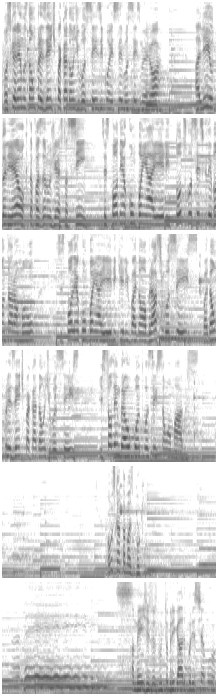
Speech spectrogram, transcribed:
Nós queremos dar um presente para cada um de vocês e conhecer vocês melhor. Ali o Daniel que está fazendo um gesto assim, vocês podem acompanhar ele. Todos vocês que levantaram a mão, vocês podem acompanhar ele, que ele vai dar um abraço em vocês, vai dar um presente para cada um de vocês e só lembrar o quanto vocês são amados. Vamos cantar mais um pouquinho. Amém, Jesus. Muito obrigado por esse amor.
